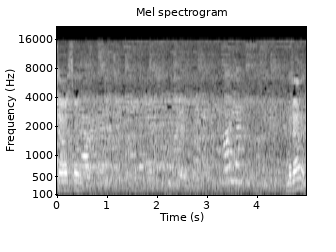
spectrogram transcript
चार सौ रुपये। मज़ा आ रहा है?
